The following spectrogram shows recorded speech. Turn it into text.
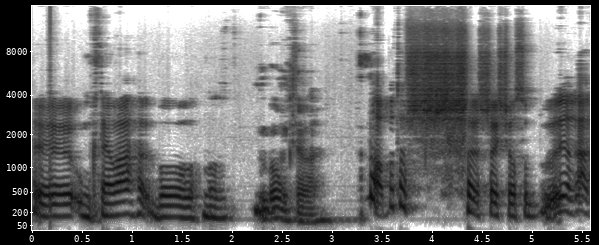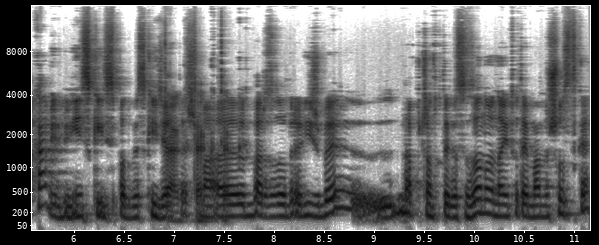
e, umknęła, bo no, Bo umknęła. No, bo to sze, sześć osób. A Kamil Biliński z Podbeskidzia Tak, też tak, ma tak. e, bardzo dobre liczby e, na początku tego sezonu. No i tutaj mamy szóstkę.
